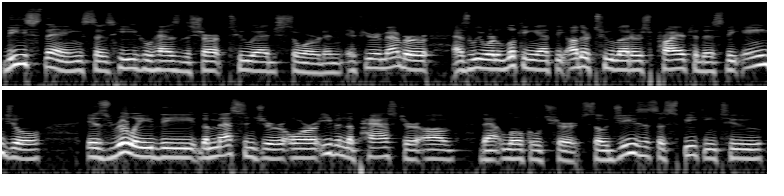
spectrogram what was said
these things says he who has the sharp two edged sword. And if you remember, as we were looking at the other two letters prior to this, the angel is really the, the messenger or even the pastor of that local church. So Jesus is speaking to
